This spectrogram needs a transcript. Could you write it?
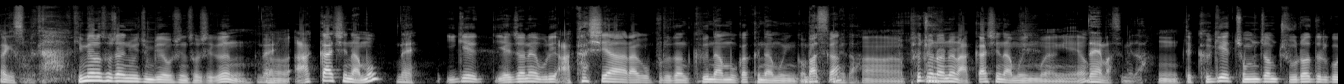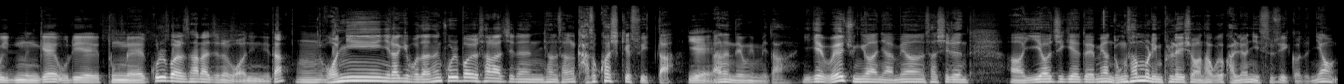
알겠습니다. 김현우 소장님이 준비해 오신 소식은 네. 어, 아까시 나무 네. 이게 예전에 우리 아카시아라고 부르던 그 나무가 그 나무인 겁니까? 맞습니다. 아, 표준어는 아카시 나무인 모양이에요. 네, 맞습니다. 음, 근데 그게 점점 줄어들고 있는 게 우리의 동네에 꿀벌 사라지는 원인이다. 음, 원인이라기보다는 꿀벌 사라지는 현상을 가속화시킬 수 있다라는 예. 내용입니다. 이게 왜 중요하냐면 사실은 어, 이어지게 되면 농산물 인플레이션하고도 관련이 있을 수 있거든요.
